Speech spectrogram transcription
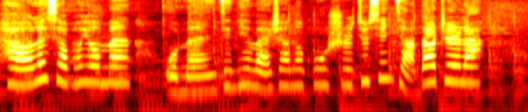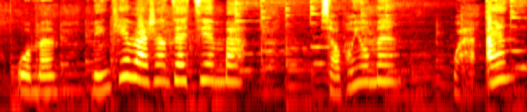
好了，小朋友们，我们今天晚上的故事就先讲到这儿啦，我们明天晚上再见吧，小朋友们，晚安。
